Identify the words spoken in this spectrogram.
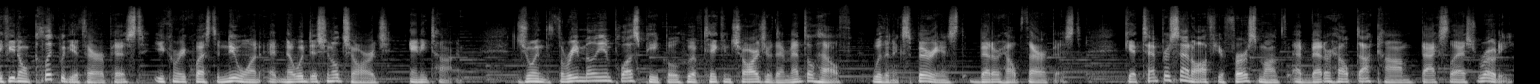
If you don't click with your therapist, you can request a new one at no additional charge anytime. Join the 3 million plus people who have taken charge of their mental health with an experienced BetterHelp therapist. Get 10% off your first month at betterhelp.com backslash roadie.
